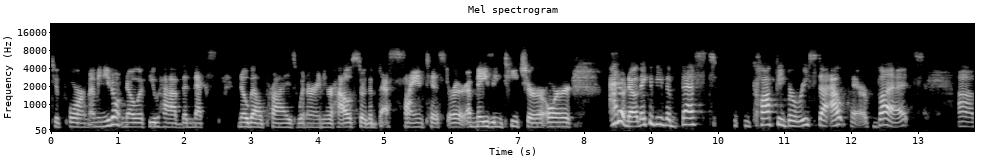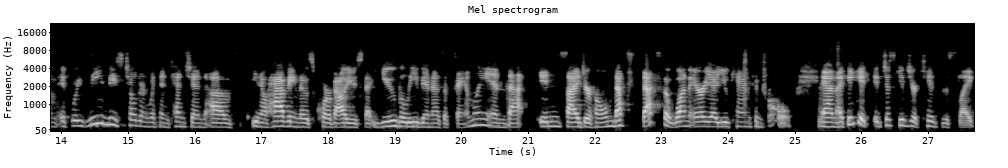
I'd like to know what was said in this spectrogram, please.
to form. I mean, you don't know if you have the next Nobel Prize winner in your house or the best scientist or amazing teacher or I don't know, they could be the best coffee barista out there, but um, if we lead these children with intention of you know having those core values that you believe in as a family and that inside your home that's that's the one area you can control mm-hmm. and i think it it just gives your kids this like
